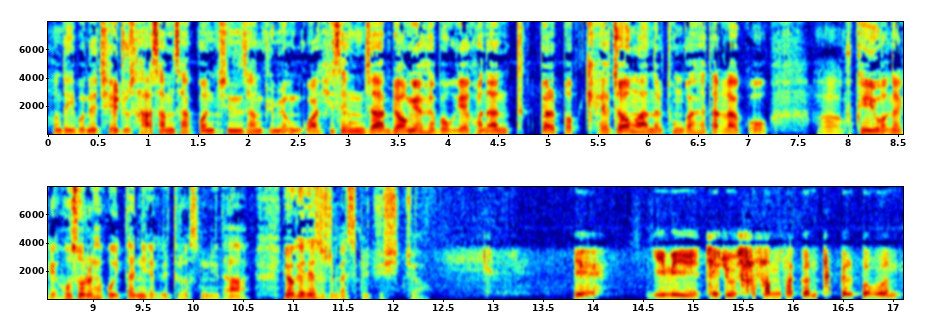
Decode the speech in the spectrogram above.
그런데 이번에 제주 4.3 사건 진상 규명과 희생자 명예회복에 관한 특별법 개정안을 통과해달라고 어, 국회의원에게 호소를 하고 있다는 이야기를 들었습니다. 여기에 대해서 좀 말씀해 주시죠. 예. 이미 제주 4.3 사건 특별법은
